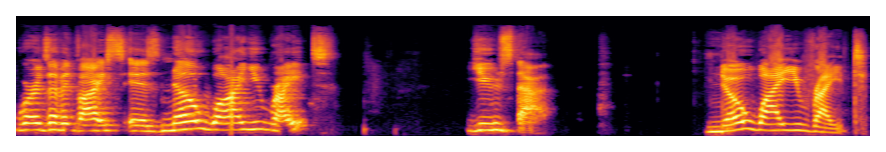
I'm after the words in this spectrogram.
words of advice is know why you write use that. Know why you write.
